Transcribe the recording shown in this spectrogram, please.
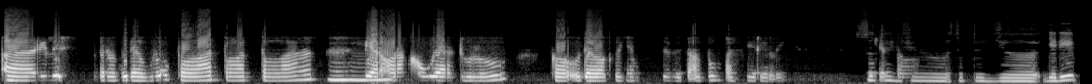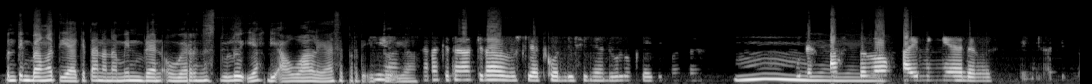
eh, rilis terlebih dahulu pelan pelan pelan Mhm. biar orang aware dulu kalau udah waktunya rilis album pasti rilis. Setuju, setuju. Jadi penting banget ya kita nanamin brand awareness dulu ya di awal ya seperti itu ya. Iya, karena kita kita harus lihat kondisinya dulu kayak gimana. Hmm, Udah ya, pas ya, ya. belum timingnya dan lain sebagainya gitu.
